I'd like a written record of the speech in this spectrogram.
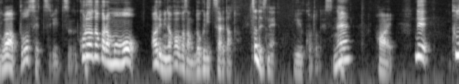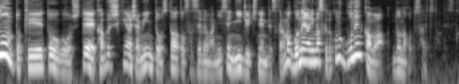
ワープを設立。これはだからもう、ある意味中岡さんが独立されたとそうですね。いうことですね。はい。で、クオンと経営統合して株式会社ミントをスタートさせるのが2021年ですから、まあ5年ありますけど、この5年間はどんなことされてたんですか？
